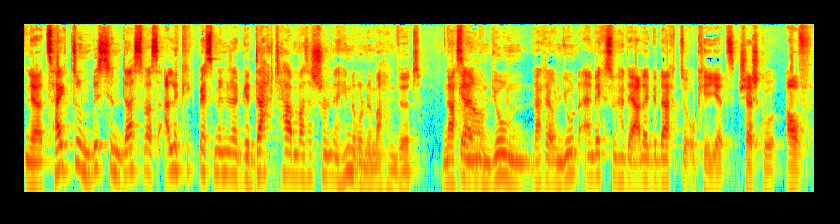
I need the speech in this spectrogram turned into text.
Ja, zeigt so ein bisschen das, was alle Kickbase-Manager gedacht haben, was er schon in der Hinrunde machen wird. Nach, seinem Genau. Union, nach der Union-Einwechslung hat er alle gedacht, so, okay, jetzt Scheschko, auf.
